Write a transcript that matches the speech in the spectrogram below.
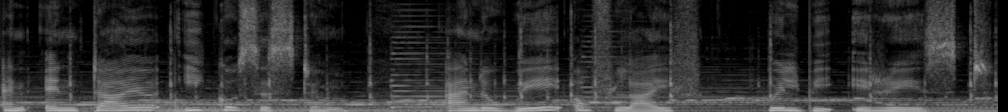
an entire ecosystem and a way of life will be erased.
